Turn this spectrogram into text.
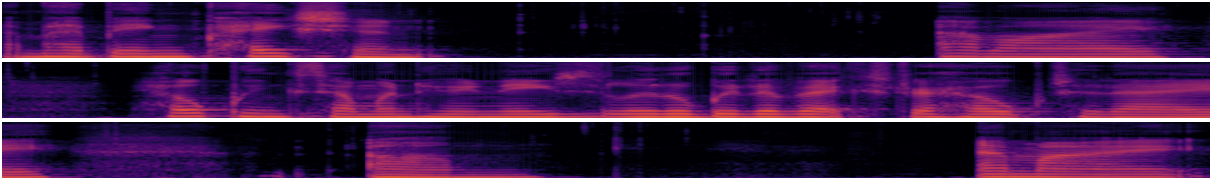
Am I being patient? Am I helping someone who needs a little bit of extra help today? Um, am I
